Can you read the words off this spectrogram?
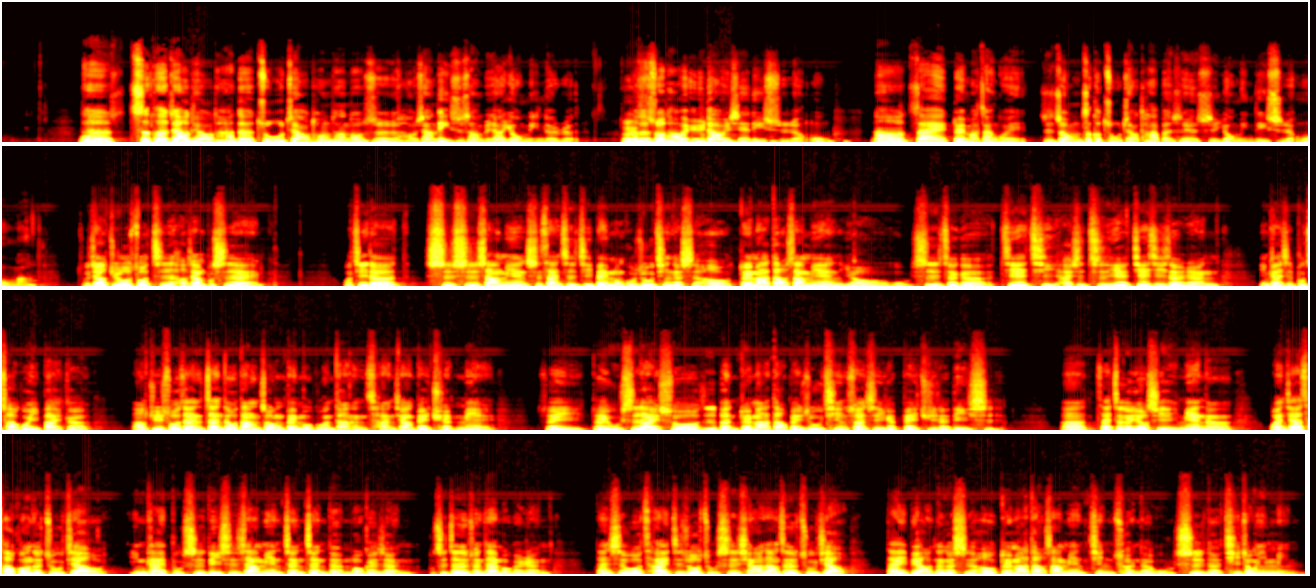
那刺客教条它的主角通常都是好像历史上比较有名的人，或者说他会遇到一些历史人物。那在对马战鬼之中，这个主角他本身也是有名历史人物吗？主角据我所知好像不是诶、欸。我记得史实上面，十三世纪被蒙古入侵的时候，对马岛上面有武士这个阶级还是职业阶级的人，应该是不超过一百个。然后据说在战斗当中被蒙古人打很惨，这样被全灭。所以对武士来说，日本对马岛被入侵算是一个悲剧的历史。那在这个游戏里面呢，玩家操控的主角应该不是历史上面真正的某个人，不是真的存在某个人。但是我猜制作组是想要让这个主角代表那个时候对马岛上面仅存的武士的其中一名。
